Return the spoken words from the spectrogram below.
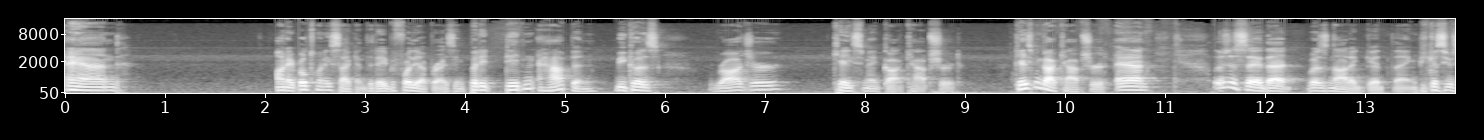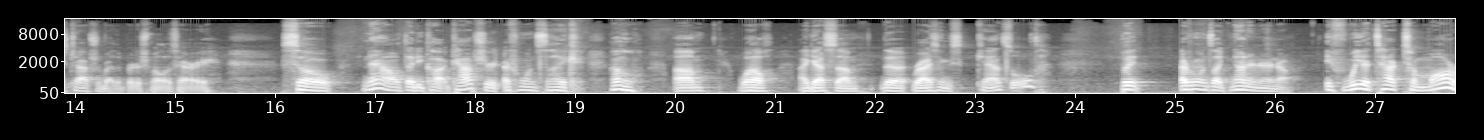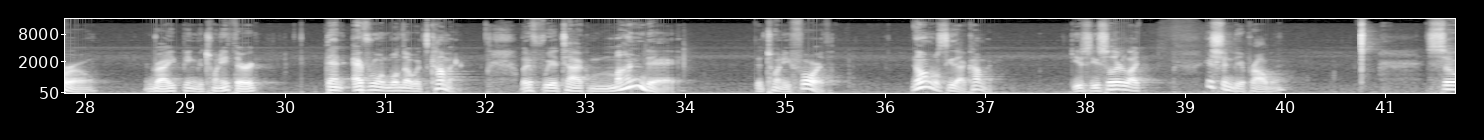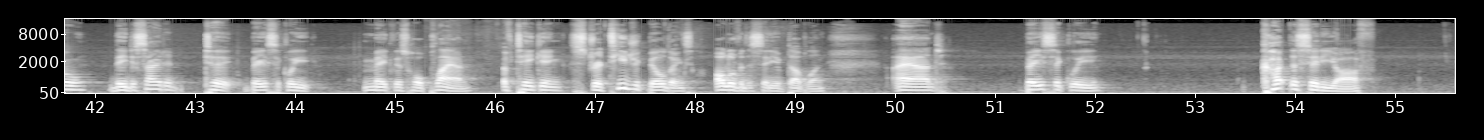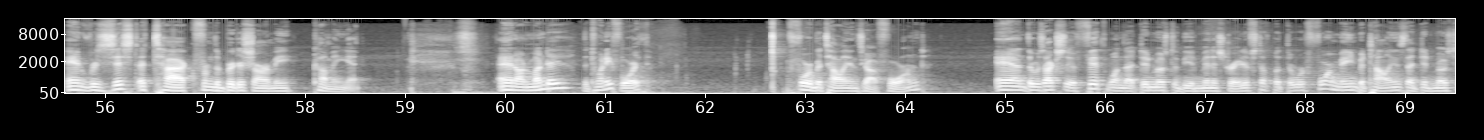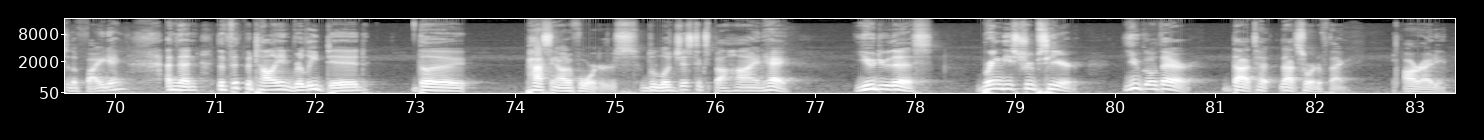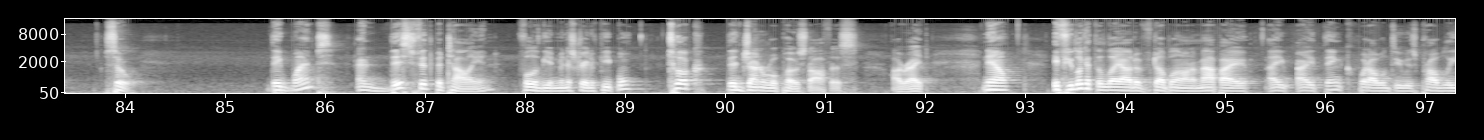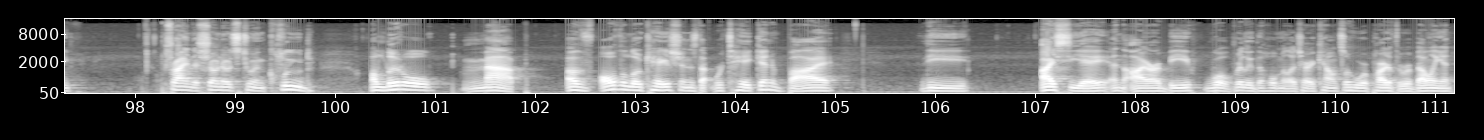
and on April 22nd, the day before the uprising, but it didn't happen because Roger Casement got captured. Casement got captured, and let's just say that was not a good thing because he was captured by the British military. So now that he got captured, everyone's like, oh, um, well, I guess um, the rising's canceled. But everyone's like, no, no, no, no. If we attack tomorrow, right, being the 23rd, then everyone will know it's coming. But if we attack Monday, the 24th, no one will see that coming. You see? So they're like, it shouldn't be a problem. So they decided to basically make this whole plan of taking strategic buildings all over the city of Dublin and basically cut the city off and resist attack from the British Army coming in. And on Monday, the 24th, four battalions got formed. And there was actually a fifth one that did most of the administrative stuff, but there were four main battalions that did most of the fighting. And then the fifth battalion really did the passing out of orders, the logistics behind, hey, you do this, bring these troops here, you go there, that, t- that sort of thing. Alrighty. So they went, and this fifth battalion, full of the administrative people, took the general post office. All right. Now, if you look at the layout of Dublin on a map, I, I, I think what I will do is probably try in the show notes to include a little map of all the locations that were taken by the ICA and the IRB, well, really the whole military council who were part of the rebellion.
